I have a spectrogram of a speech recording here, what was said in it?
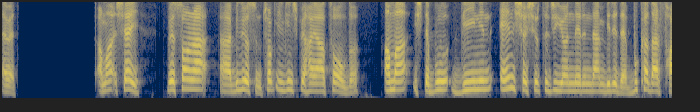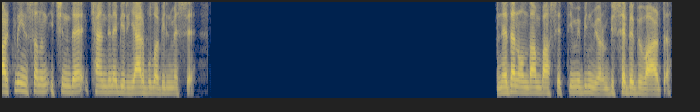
Evet. Ama şey ve sonra biliyorsun çok ilginç bir hayatı oldu. Ama işte bu dinin en şaşırtıcı yönlerinden biri de bu kadar farklı insanın içinde kendine bir yer bulabilmesi. Neden ondan bahsettiğimi bilmiyorum. Bir sebebi vardı.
